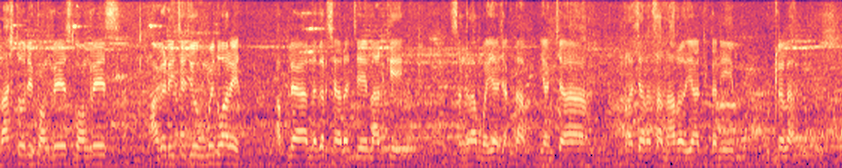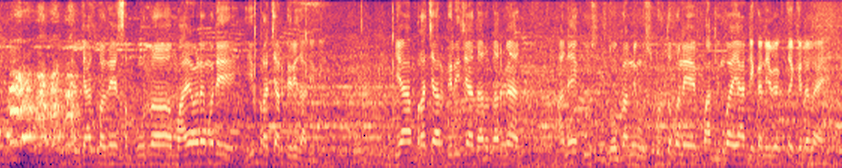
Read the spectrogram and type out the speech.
राष्ट्रवादी काँग्रेस काँग्रेस आघाडीचे जे उमेदवार आहेत आपल्या नगर शहराचे लाडके संग्राम भैया जगताप यांच्या प्रचाराचा नारळ या ठिकाणी फुटलेला. त्याचप्रमाणे संपूर्ण माळेवाड्यामध्ये ही प्रचार फेरी झालेली या प्रचार फेरीच्या दर दरम्यान अनेक उस लोकांनी उत्स्फूर्तपणे पाठिंबा या ठिकाणी व्यक्त केलेला आहे.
